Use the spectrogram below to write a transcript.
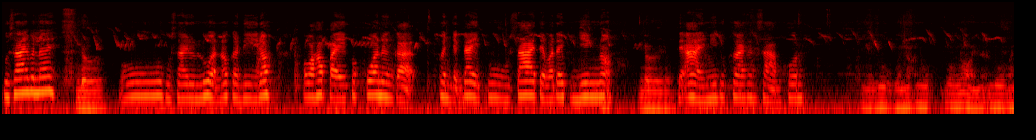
ผู้ชายไปเลย โดยโอ้ผู้ชายล้วนๆเนาะก็ดีเนาะเพราะว่าเข้าไปครอบครัวหนึ่งก็เพิ่นอยากได้ผู้ชายแต่ว่าได้ผู้หญิงเนาะโดยโดยแต่อ้ายมีลูกชายทั้งสามคน มีลูกมันเนาะลูกลูกน้อยนะลูกมัน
